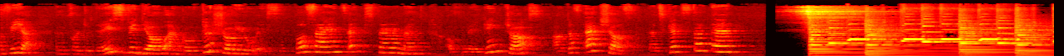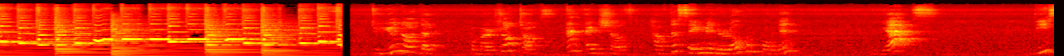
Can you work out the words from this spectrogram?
Sofia and for today's video I'm going to show you a simple science experiment of making chalks out of eggshells. Let's get started! Do you know that commercial chalks and eggshells have the same mineral component? Yes! These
